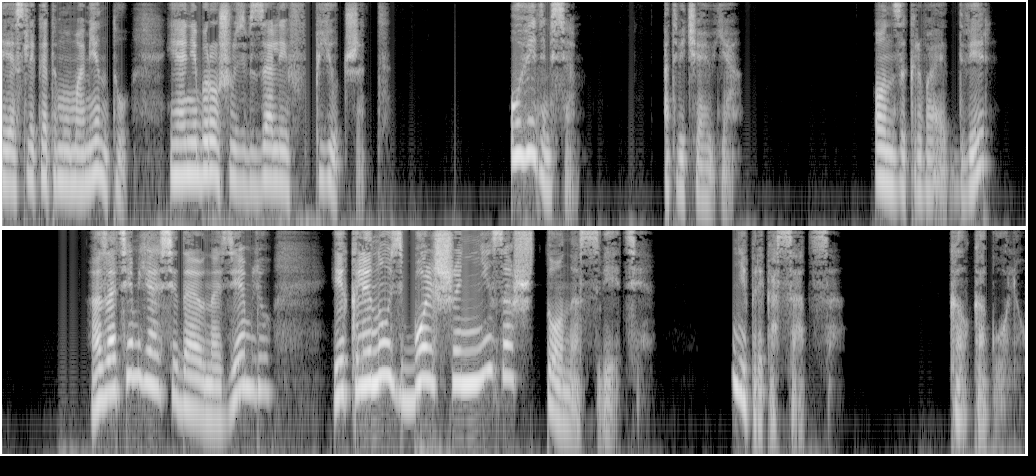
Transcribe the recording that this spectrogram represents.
если к этому моменту я не брошусь в залив Пьюджет. «Увидимся», — отвечаю я. Он закрывает дверь, а затем я оседаю на землю и клянусь больше ни за что на свете не прикасаться к алкоголю.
